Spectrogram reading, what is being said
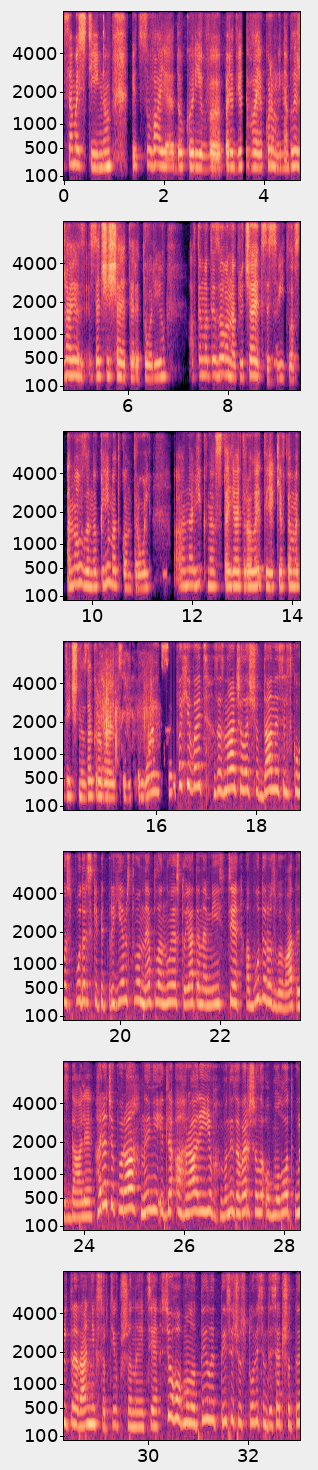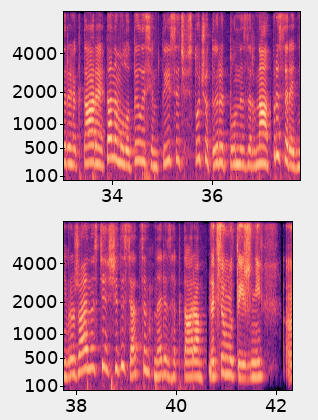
самостійно підсуває до корів, е, передвігає корми, наближає, зачищає територію. Автоматизовано включається світло, встановлено клімат-контроль. На вікнах стоять ролети, які автоматично закриваються, відкриваються. Фахівець зазначила, що дане сільськогосподарське підприємство не планує стояти на місці, а буде розвиватись далі. Гаряча пора нині і для аграріїв. Вони завершили обмолот ультраранніх сортів пшениці. Всього обмолотили 1184 гектари та намолотили 7104 тонни зерна при середній врожайності 60 центнерів з гектара. На цьому тижні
